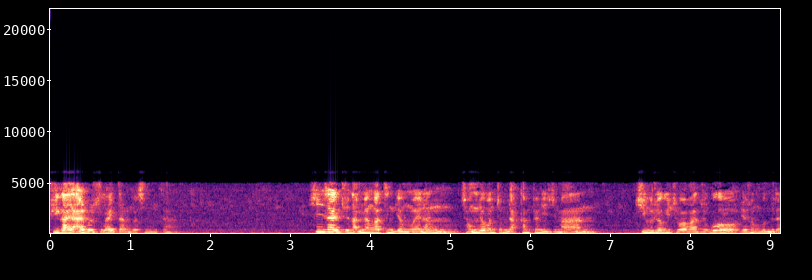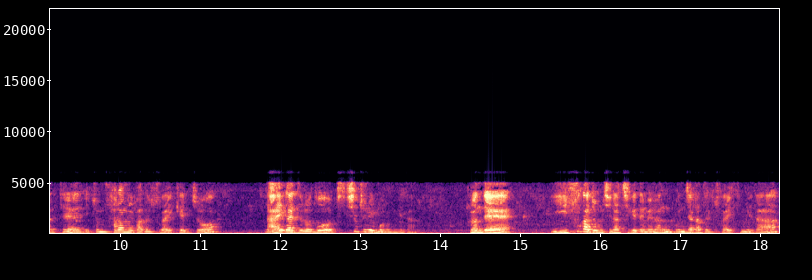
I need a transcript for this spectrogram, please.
귀가 얇을 수가 있다는 것입니다. 신사일주 남명 같은 경우에는 정력은 좀 약한 편이지만 기구력이 좋아가지고 여성분들한테 좀 사랑을 받을 수가 있겠죠. 나이가 들어도 지칠 줄을 모릅니다. 그런데 이 수가 좀 지나치게 되면 문제가 될 수가 있습니다.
